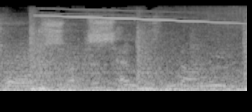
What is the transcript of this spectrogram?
source of self-knowledge.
